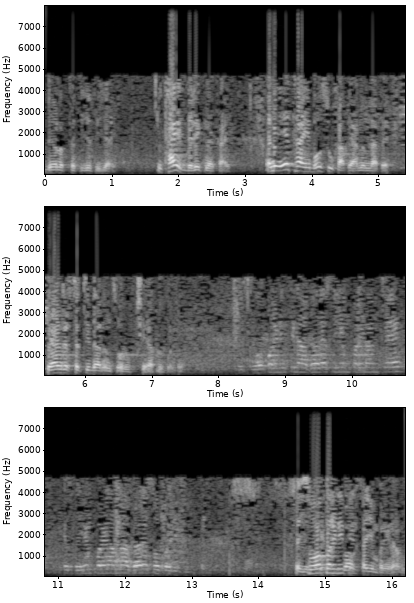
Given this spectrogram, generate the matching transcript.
ડેવલપ થતી જતી જાય. તો થાય દરેકને થાય. અને એ થાય એ બહુ સુખ આપે, આનંદ આપે. ત્યાં આગળ સચ્ચિદાનંદ સ્વરૂપ છે આપણું બધું સ્વપરિણતિના આધારે સંયમ પરિણામ છે કે સંયમ પરિણામના આધારે સ્વપરિણિતિ? સ્વપરિણતિ- સંયમ પરિણામ.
